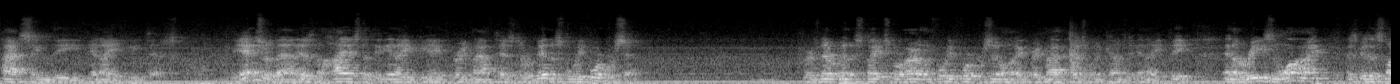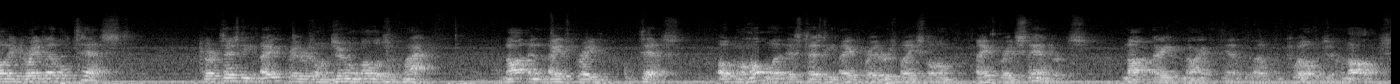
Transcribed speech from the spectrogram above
passing the NAEP test? The answer to that is the highest that the NAEP eighth grade math test has ever been is forty-four percent. There's never been a state score higher than forty-four percent on the eighth grade math test when it comes to NAEP. And the reason why is because it's not a grade level test. They're testing eighth graders on general knowledge of math, not an eighth grade test. Oklahoma is testing eighth graders based on eighth grade standards, not eighth, ninth, tenth, eleventh, and twelfth general knowledge.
